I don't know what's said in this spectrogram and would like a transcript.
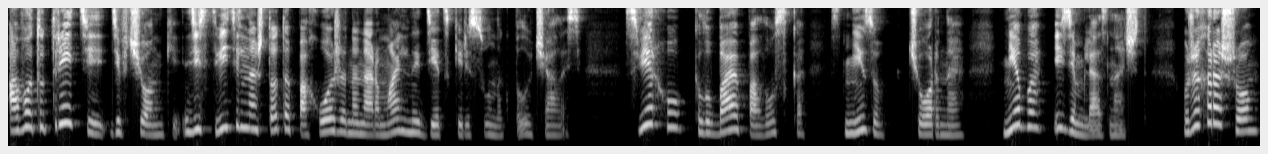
А вот у третьей девчонки действительно что-то похожее на нормальный детский рисунок получалось – Сверху голубая полоска, снизу черная. Небо и земля, значит. Уже хорошо.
